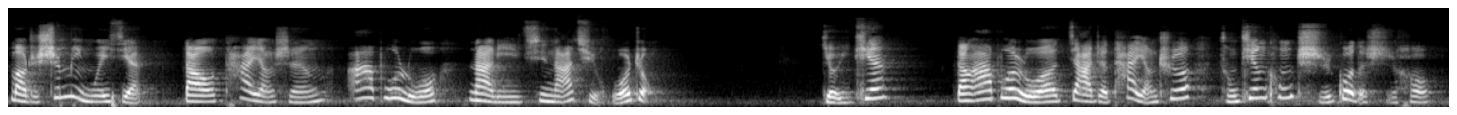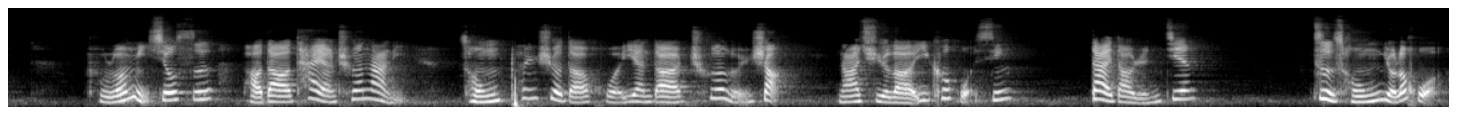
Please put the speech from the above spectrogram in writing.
冒着生命危险到太阳神阿波罗那里去拿取火种。有一天，当阿波罗驾着太阳车从天空驰过的时候，普罗米修斯跑到太阳车那里，从喷射的火焰的车轮上拿取了一颗火星。带到人间。自从有了火，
